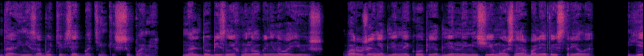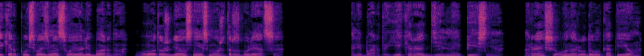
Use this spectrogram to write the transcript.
Да, и не забудьте взять ботинки с шипами. На льду без них много не навоюешь. Вооружение — длинные копья, длинные мечи, мощные арбалеты и стрелы. Екер пусть возьмет свою алебарду. Вот уж где он с ней сможет разгуляться. Алебарда Екера — отдельная песня. Раньше он орудовал копьем,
